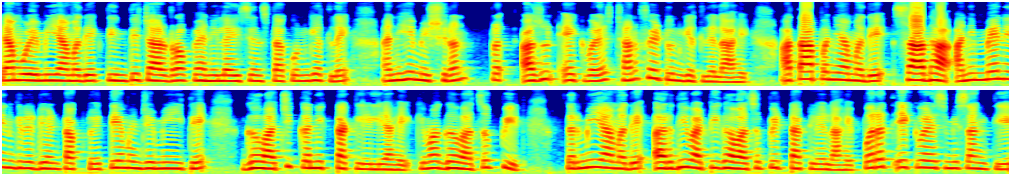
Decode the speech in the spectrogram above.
त्यामुळे मी यामध्ये एक तीन ते चार ड्रॉप व्हॅनिला इसेन्स टाकून घेतले आणि हे मिश्रण प्र अजून एक वेळेस छान फेटून घेतलेलं आहे. आता आपण यामध्ये साधा आणि मेन इन्ग्रेडियंट टाकतोय. ते म्हणजे मी इथे गव्हाची कणिक टाकलेली आहे किंवा गव्हाचं पीठ. तर मी यामध्ये अर्धी वाटी गव्हाचं पीठ टाकलेलं आहे. परत एक वेळेस मी सांगते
